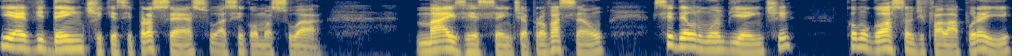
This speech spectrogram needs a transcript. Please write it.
E é evidente que esse processo, assim como a sua mais recente aprovação, se deu num ambiente, como gostam de falar por aí,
